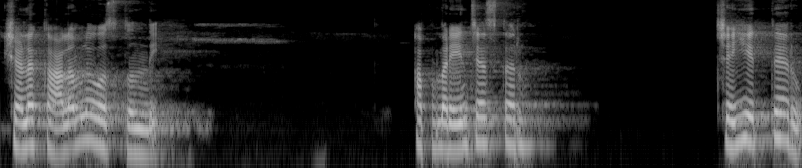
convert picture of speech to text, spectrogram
క్షణకాలంలో వస్తుంది. అప్పుడు మరి ఏం చేస్తారు? చెయ్యి ఎత్తారు.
